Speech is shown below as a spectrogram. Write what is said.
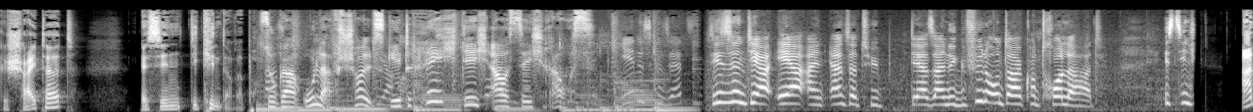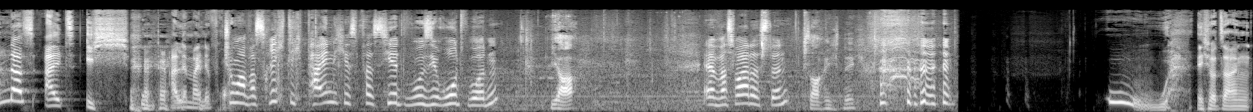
gescheitert. Es sind die Kinderreporter. Sogar Olaf Scholz geht richtig aus sich raus. Jedes Gesetz. Sie sind ja eher ein ernster Typ, der seine Gefühle unter Kontrolle hat. Ist Ihnen anders als ich und alle meine Freunde. Schon mal was richtig Peinliches passiert, wo Sie rot wurden? Ja. Äh, was war das denn? Sag ich nicht. Uh, ich würde sagen,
